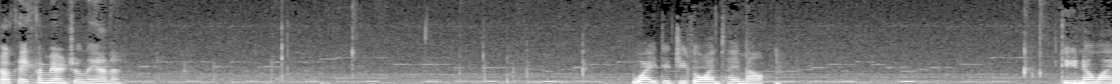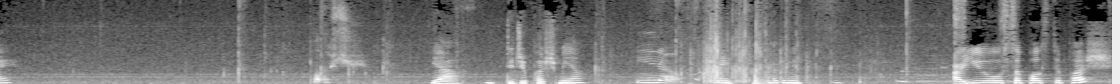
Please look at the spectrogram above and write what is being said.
Okay, come here, Julianna. Why did you go on timeout? Do you know why? Push. Yeah. Did you push Miya? No. Hey, look at me. Are you supposed to push?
